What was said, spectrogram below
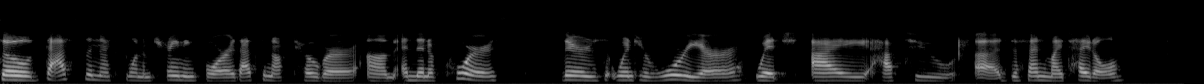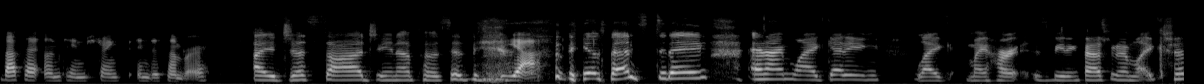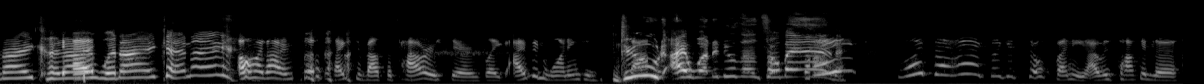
So that's the next one I'm training for. That's in October. Um, and then, of course, there's Winter Warrior, which I have to uh, defend my title. That's at Untamed Strength in December. I just saw Gina posted the Yeah. the events today, and I'm like getting like my heart is beating faster, and I'm like, should I? Could I? Would I? Can I? Oh my god, I'm so psyched about the power stairs. Like I've been wanting to Dude, I want to do that so bad. Right? What the heck? Like it's so funny. I was talking to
